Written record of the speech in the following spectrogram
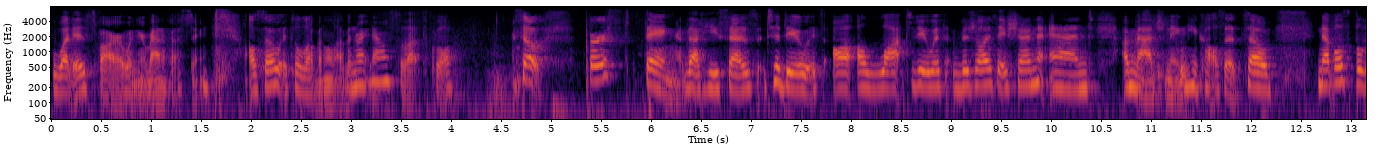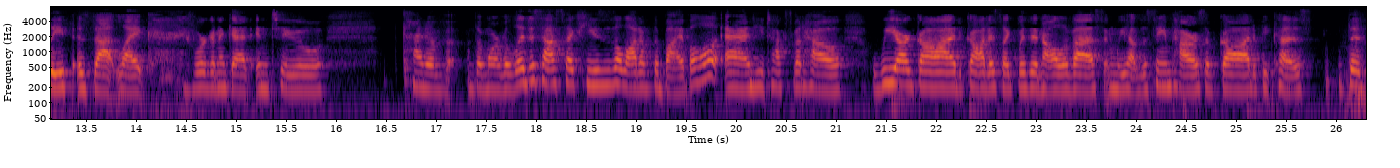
what is far when you're manifesting? Also, it's 11:11 right now, so that's cool. So first thing that he says to do, it's a lot to do with visualization and imagining, he calls it. So Neville's belief is that like, if we're going to get into kind of the more religious aspect, he uses a lot of the Bible and he talks about how we are God, God is like within all of us and we have the same powers of God because the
